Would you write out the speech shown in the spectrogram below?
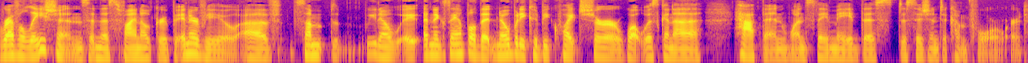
revelations in this final group interview of some, you know, an example that nobody could be quite sure what was going to happen once they made this decision to come forward.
